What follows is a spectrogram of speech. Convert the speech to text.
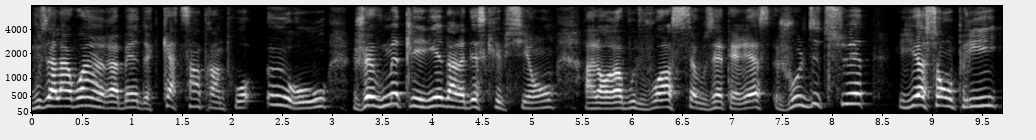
vous allez avoir un rabais de 433 euros. Je vais vous mettre les liens dans la description. Alors, à vous de voir si ça vous intéresse. Je vous le dis tout de suite, il y a son prix.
